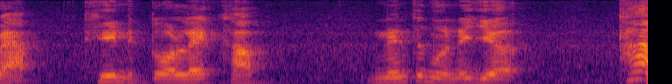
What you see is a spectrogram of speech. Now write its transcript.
แบบเทียนิตตัวเล็กครับ เน้นจำนวนได้เยอะ ถ้า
